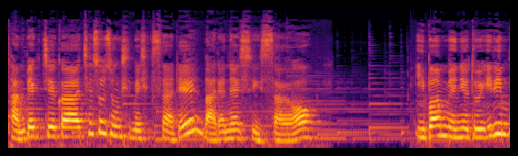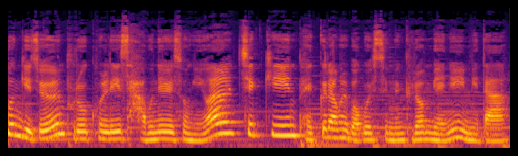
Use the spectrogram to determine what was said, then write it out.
단백질과 채소 중심의 식사를 마련할 수 있어요. 이번 메뉴도 1인분 기준 브로콜리 4분의 1 송이와 치킨 100g을 먹을 수 있는 그런 메뉴입니다.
